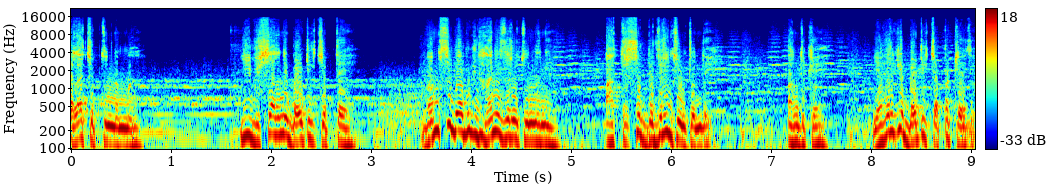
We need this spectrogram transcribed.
ఎలా చెప్తుందమ్మా? ఈ విషయాలని బయటికి చెప్తే వంశీబాబుకి హాని జరుగుతుందని ఆ త్రిష బెదిరించి ఉంటుంది. అందుకే ఎవరికి బయటికి చెప్పట్లేదు.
